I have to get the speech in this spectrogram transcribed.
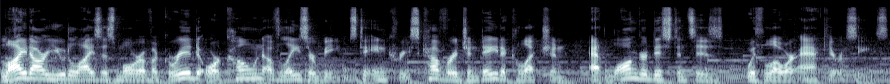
LiDAR utilizes more of a grid or cone of laser beams to increase coverage and data collection at longer distances with lower accuracies.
